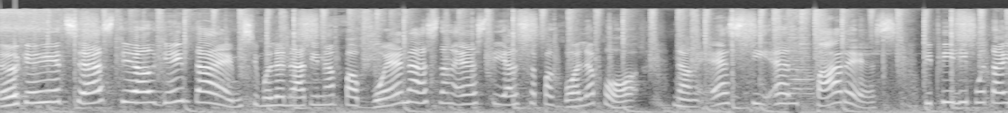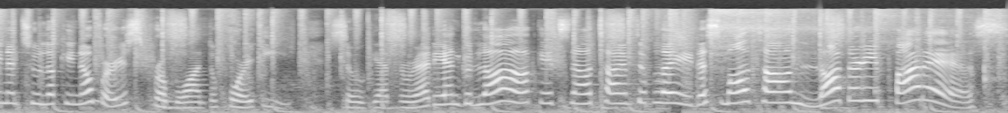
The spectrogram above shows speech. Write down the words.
Okay, it's STL game time. Simulan natin ang pabuenas ng STL sa pagbola po ng STL Pares. Pipili po tayo ng two lucky numbers from 1 to 40. So get ready and good luck. It's now time to play the Small Town Lottery Pares.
